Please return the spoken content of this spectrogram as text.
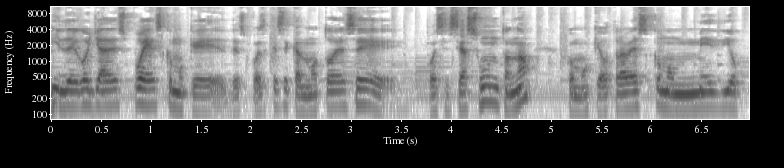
Y luego ya después, como que después que se calmó todo ese, pues ese asunto, ¿no? como que otra vez como medio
